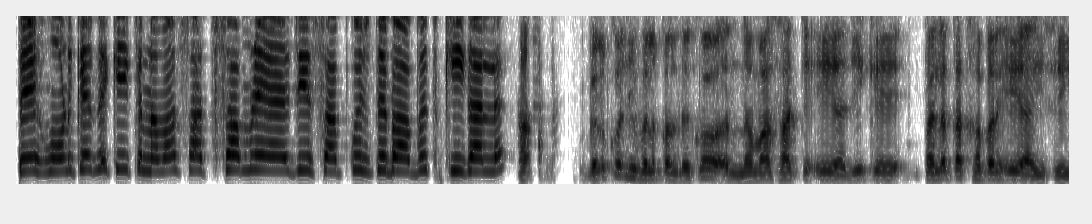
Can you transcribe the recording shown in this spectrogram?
ਤੇ ਹੁਣ ਕਹਿੰਦੇ ਕਿ ਇੱਕ ਨਵਾਂ ਸੱਚ ਸਾਹਮਣੇ ਆਇਆ ਜੀ। ਸਭ ਕੁਝ ਦੇ ਬਾਬਤ ਕੀ ਗੱਲ ਹੈ, ਬਿਲਕੁਲ ਜੀ, ਬਿਲਕੁਲ। ਦੇਖੋ, ਨਵਾਂ ਸੱਚ ਇਹ ਹੈ ਜੀ ਕਿ ਪਹਿਲਾਂ ਤਾਂ ਖਬਰ ਇਹ ਆਈ ਸੀ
